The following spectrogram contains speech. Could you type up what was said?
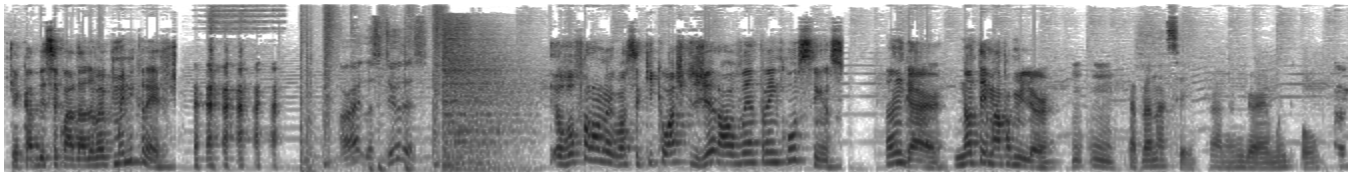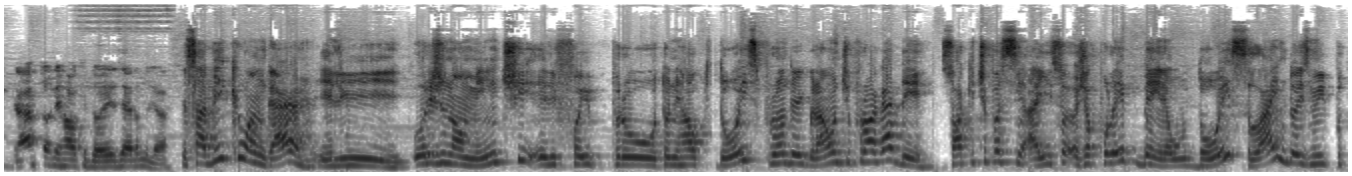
Que a cabeça quadrada vai pro Minecraft. Let's do this. Eu vou falar um negócio aqui que eu acho que geral vai entrar em consenso. Hangar. Não tem mapa melhor. Hum, hum, tá pra nascer. cara, Hangar é muito bom. Hangar Tony Hawk 2 era o melhor. Você sabia que o Hangar, ele originalmente ele foi pro Tony Hawk 2, pro Underground e pro HD. Só que tipo assim, aí isso eu já pulei bem, né? O 2 lá em 2000, e put-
